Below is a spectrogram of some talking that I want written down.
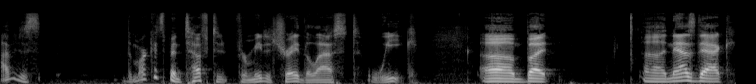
I've just the market's been tough to, for me to trade the last week, uh, but uh, Nasdaq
